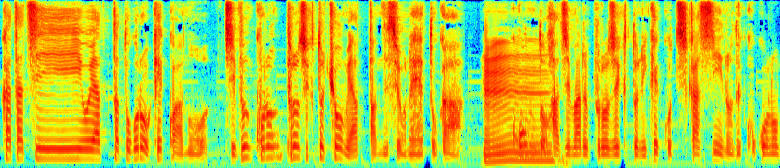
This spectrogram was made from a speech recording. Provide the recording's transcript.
形をやったところ、結構あの、自分このプロジェクト興味あったんですよねとか、今今度始まるプロジェクトに結構近しいので、ここの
